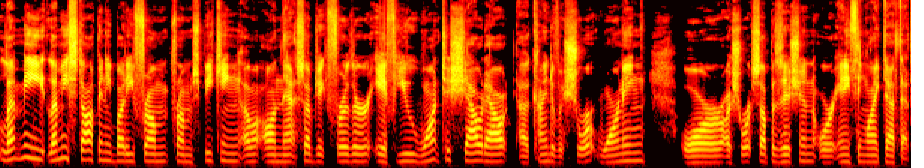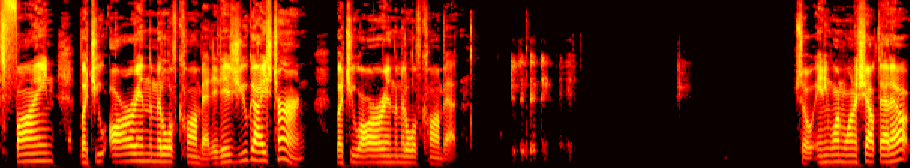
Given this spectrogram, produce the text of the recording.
let me let me stop anybody from from speaking uh, on that subject further. If you want to shout out a kind of a short warning or a short supposition or anything like that, that's fine. But you are in the middle of combat. It is you guys' turn, but you are in the middle of combat. So, anyone want to shout that out?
